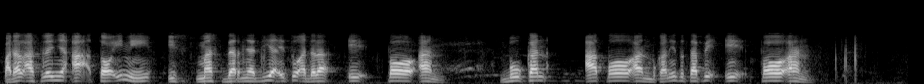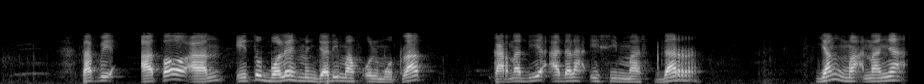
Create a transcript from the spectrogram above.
Padahal aslinya atau ini masdarnya dia itu adalah itoan. Bukan atoan. Bukan itu tapi itoan. Tapi atoan itu boleh menjadi maf'ul mutlak. Karena dia adalah isi masdar yang maknanya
